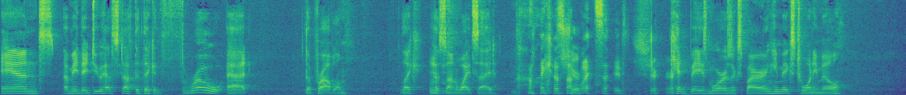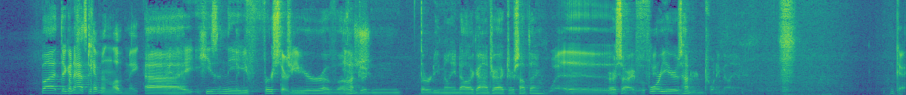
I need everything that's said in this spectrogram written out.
and I mean, they do have stuff that they can throw at the problem, like Hassan Whiteside. like us Sure. on Whiteside. Sure. Kent Bazemore is expiring. He makes 20 mil. But they're going to have to. does Kevin Love make? Uh, he's in the first 30 year of a hundred and thirty million dollar contract or something. Whoa. Or sorry, four years, hundred and twenty million. Okay.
